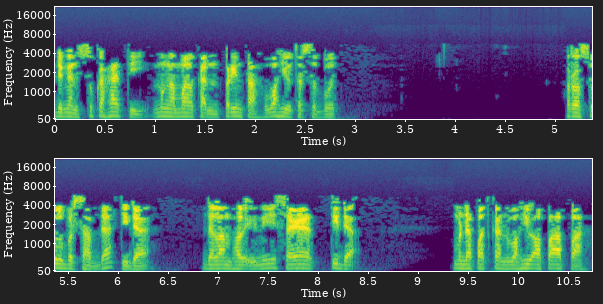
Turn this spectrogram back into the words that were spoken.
dengan suka hati mengamalkan perintah wahyu tersebut. Rasul bersabda, tidak. Dalam hal ini saya tidak mendapatkan wahyu apa-apa.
